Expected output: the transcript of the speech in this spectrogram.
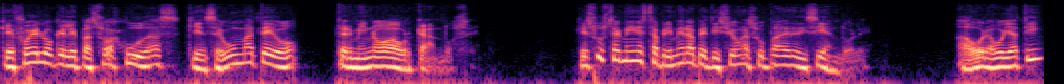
que fue lo que le pasó a Judas, quien según Mateo terminó ahorcándose. Jesús termina esta primera petición a su Padre diciéndole, Ahora voy a ti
